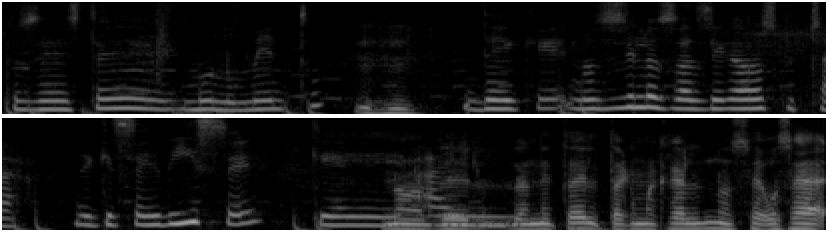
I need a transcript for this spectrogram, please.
pues de este monumento, de que, no sé si los has llegado a escuchar, de que se dice que No, hay... de- la neta del Taj Mahal, no sé. O sea,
